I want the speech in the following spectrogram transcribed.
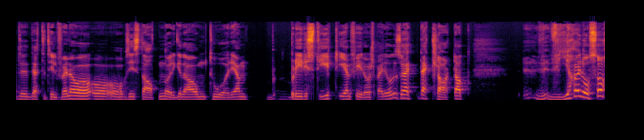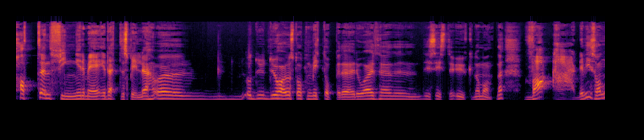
dette tilfellet, og, og, og staten Norge da om to år igjen blir styrt i en fireårsperiode. Så det er klart at vi har også hatt en finger med i dette spillet. og og du, du, har jo stått midt oppi det, Roar, de siste ukene og månedene. Hva er det vi sånn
